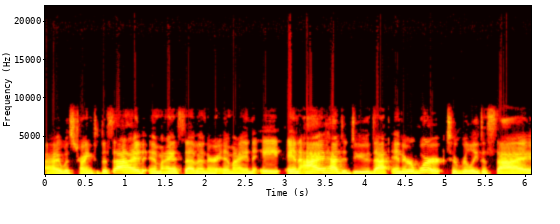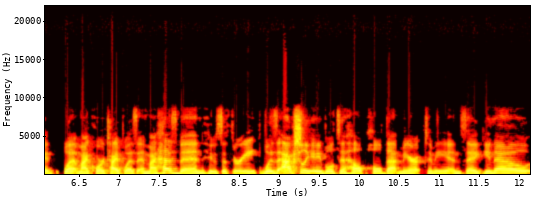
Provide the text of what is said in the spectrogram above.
I was trying to decide am I a seven or am I an eight? And I had to do that inner work to really decide what my core type was. And my husband, who's a three, was actually able to help hold that mirror up to me and say, you know,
